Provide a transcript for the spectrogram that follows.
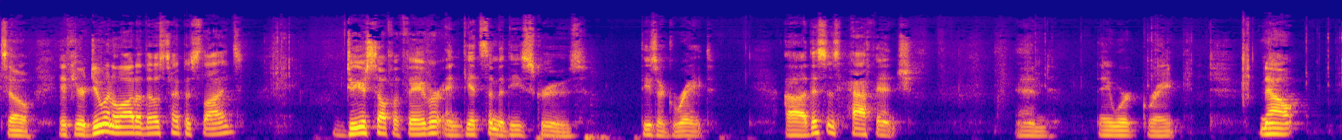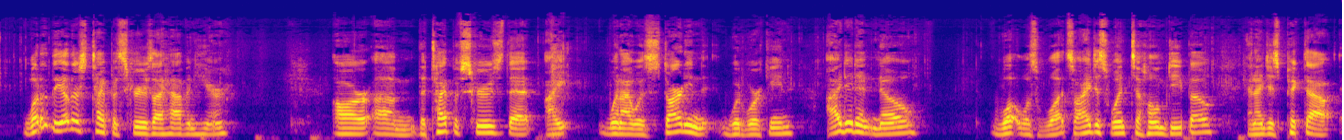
So if you're doing a lot of those type of slides, do yourself a favor and get some of these screws. These are great. Uh, this is half inch and they work great. Now, what are the other type of screws I have in here? are um, the type of screws that I, when I was starting woodworking, I didn't know what was what. So I just went to Home Depot and I just picked out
